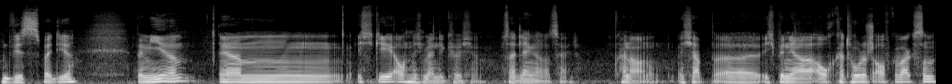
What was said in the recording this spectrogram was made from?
Und wie ist es bei dir? Bei mir, ähm, ich gehe auch nicht mehr in die Kirche seit längerer Zeit. Keine Ahnung. Ich habe, äh, ich bin ja auch katholisch aufgewachsen.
